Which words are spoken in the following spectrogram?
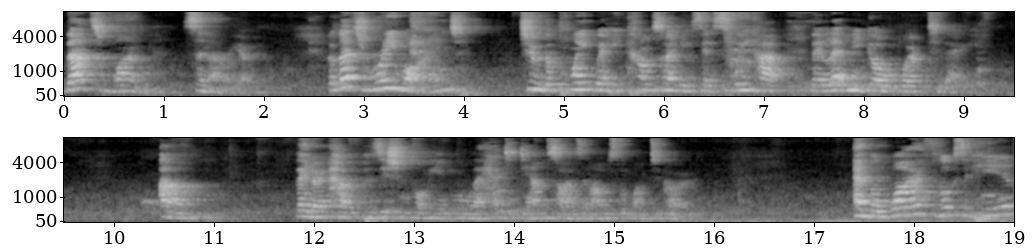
That's one scenario. But let's rewind to the point where he comes home he says, Sweetheart, they let me go at work today. Um, they don't have a position for me anymore. They had to downsize, and I was the one to go. And the wife looks at him,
